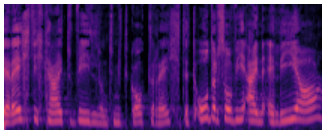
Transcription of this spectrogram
Gerechtigkeit will und mit Gott rechtet. Oder so wie ein Elia,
